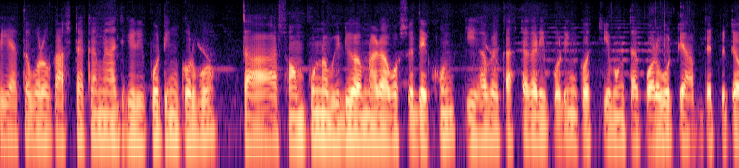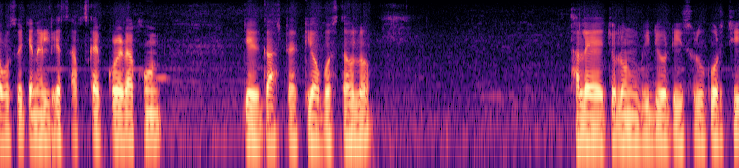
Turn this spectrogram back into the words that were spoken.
এই এত বড় গাছটাকে আমি আজকে রিপোর্টিং করব। তা সম্পূর্ণ ভিডিও আপনারা অবশ্যই দেখুন, কীভাবে গাছটাকে রিপোর্টিং করছি এবং তার পরবর্তী আপডেট পেতে অবশ্যই চ্যানেলটিকে সাবস্ক্রাইব করে রাখুন, যে গাছটার কী অবস্থা হলো। তাহলে চলুন ভিডিওটি শুরু করছি।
